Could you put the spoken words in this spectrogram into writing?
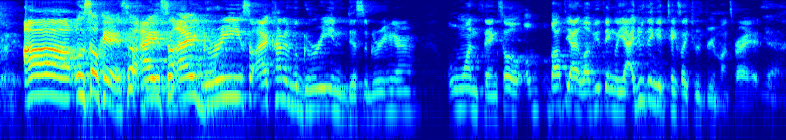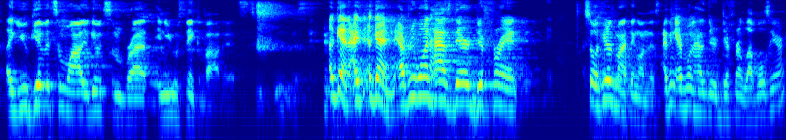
Right. Uh, it's okay. So I so I agree. So I kind of agree and disagree here. One thing. So about the I love you thing, yeah, I do think it takes like two to three months, right? Yeah. Like you give it some while, you give it some breath, and you think about it. Again, I, again, everyone has their different. So here's my thing on this. I think everyone has their different levels here.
